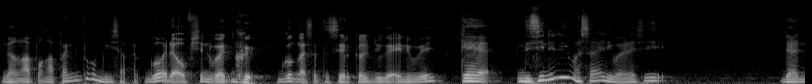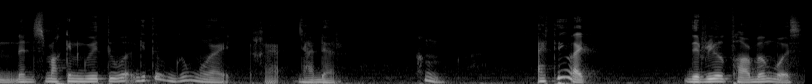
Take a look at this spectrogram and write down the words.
nggak ngapa-ngapain itu kan bisa kan. Gue ada option buat gue. Gue nggak satu circle juga anyway. Kayak di sini nih masalahnya di mana sih? Dan dan semakin gue tua gitu gue mulai kayak nyadar. Hmm I think like the real problem was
